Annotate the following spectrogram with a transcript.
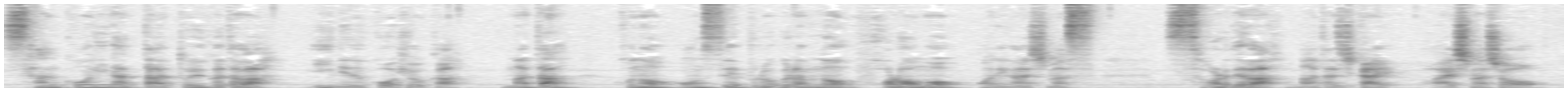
参考になったという方はいいねの高評価またこの音声プログラムのフォローもお願いします。それではまた次回お会いしましょう。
